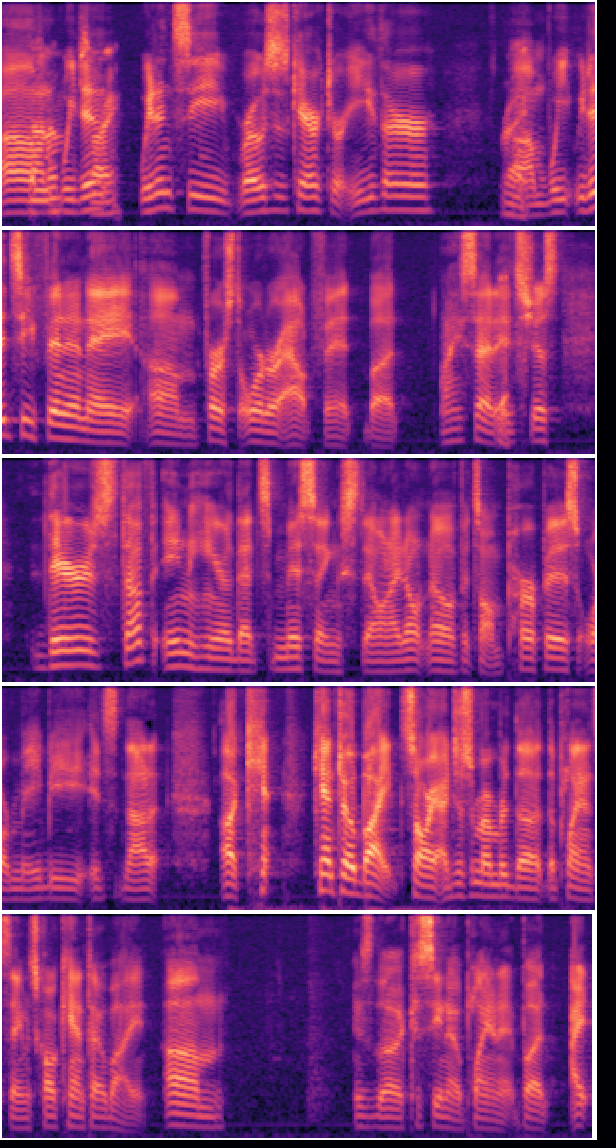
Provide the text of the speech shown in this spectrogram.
Um, Dunham, we didn't sorry. we didn't see Rose's character either. Right. Um, we we did see Finn in a um, first order outfit, but like I said, it's just there's stuff in here that's missing still, and I don't know if it's on purpose or maybe it's not. Uh, Can- Canto Bight. Sorry, I just remembered the the planet's name. It's called Canto Bight. Um, is the casino planet, but I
